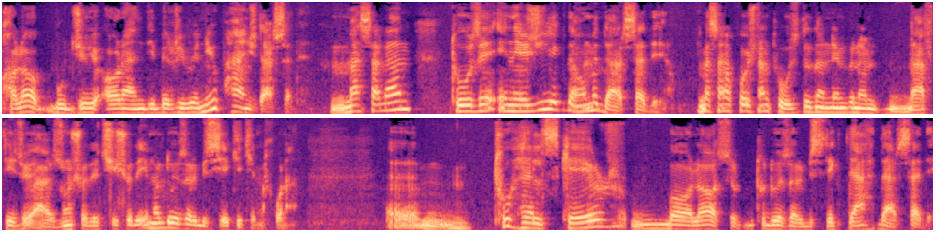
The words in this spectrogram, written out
حالا بودجه R&D به revenue 5 درصده. مثلا توزیع انرژی یک دهم درصده. مثلا خودشم توضیح دادن نمی‌دونم نفتی جای ارزون شده چی شده. این مال 2021 که می‌خونم تو healthcare بالا تو 2021 ده درصده.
